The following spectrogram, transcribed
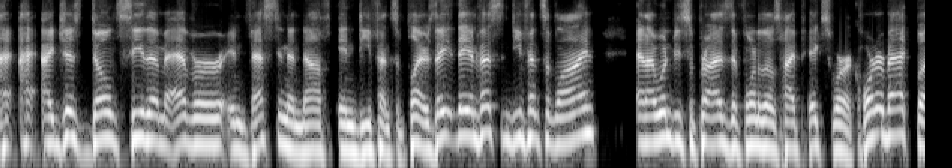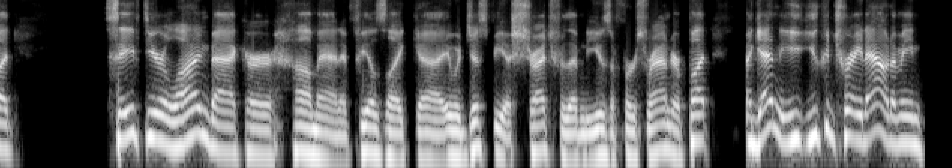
I, I, just don't see them ever investing enough in defensive players. They they invest in defensive line, and I wouldn't be surprised if one of those high picks were a cornerback, but safety or linebacker, oh man, it feels like uh, it would just be a stretch for them to use a first rounder. But again, you, you could trade out. I mean,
